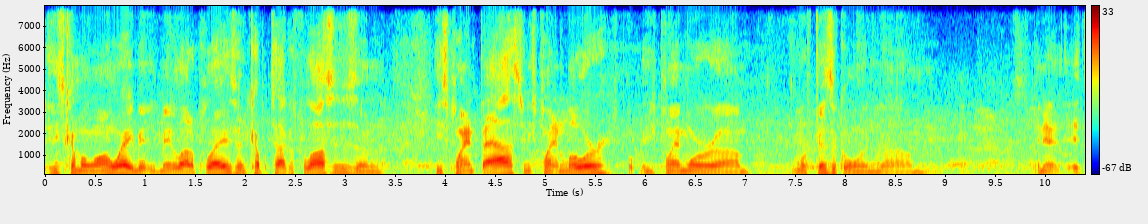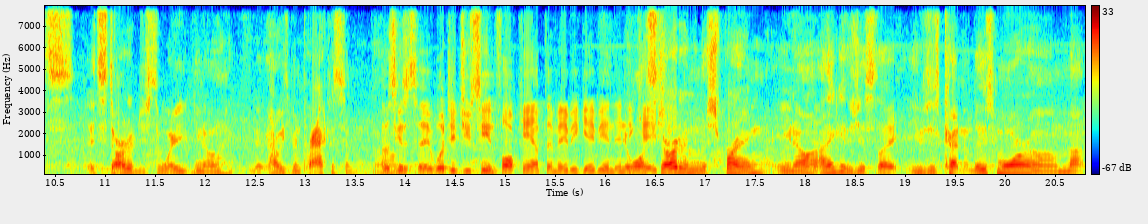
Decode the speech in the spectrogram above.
he's come a long way. He made, he made a lot of plays, had a couple tackles for losses, and he's playing fast and he's playing lower. He's playing more um, more physical and um, and it, it's it started just the way you know how he's been practicing. I was going to say, what did you see in fall camp that maybe gave you an indication? Well, it started in the spring. You know, I think it was just like he was just cutting it loose more. Um, not,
